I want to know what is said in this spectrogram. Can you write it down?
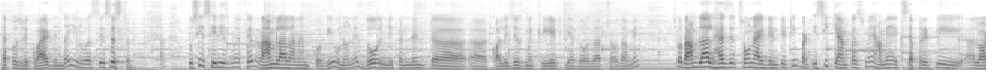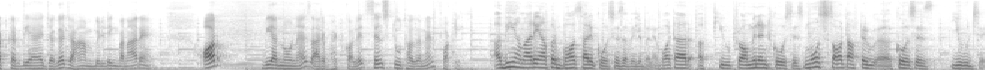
that was required in the university system. उसी सीरीज़ में फिर रामलाल आनंद को भी उन्होंने दो इंडिपेंडेंट कॉलेजेस में क्रिएट किया 2014 में। So Ramlal has its own identity but इसी कैंपस में हमें एक सेपरेटली अलॉट कर दिया है जगह जहाँ हम बिल्डिंग बना रहे हैं। और we are known as Aryabhatta college since 2014 अभी हमारे यहाँ पर बहुत सारे कोर्सेज अवेलेबल हैं। What are a few prominent courses most sought after courses you would say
